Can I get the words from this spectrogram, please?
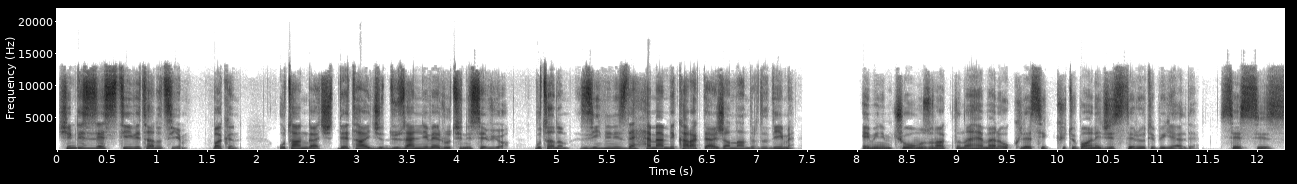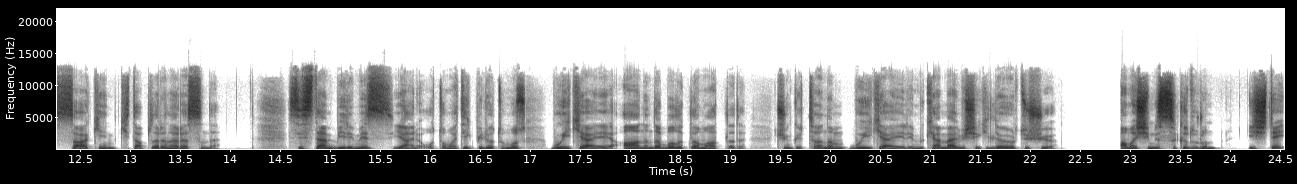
Şimdi size Steve'i tanıtayım. Bakın, utangaç, detaycı, düzenli ve rutini seviyor. Bu tanım zihninizde hemen bir karakter canlandırdı değil mi? Eminim çoğumuzun aklına hemen o klasik kütüphaneci stereotipi geldi. Sessiz, sakin, kitapların arasında. Sistem birimiz yani otomatik pilotumuz bu hikayeye anında balıklama atladı. Çünkü tanım bu hikayeyle mükemmel bir şekilde örtüşüyor. Ama şimdi sıkı durun, işte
